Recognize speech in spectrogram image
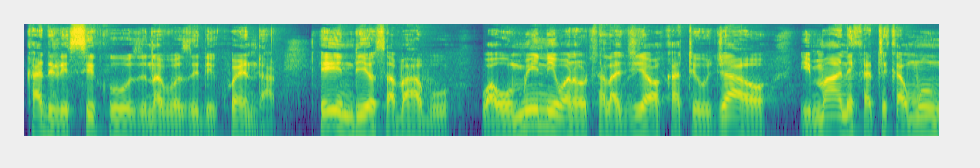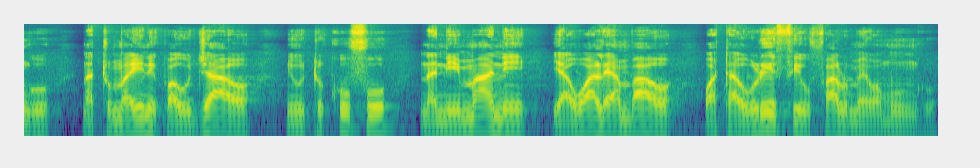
kadiri siku zinavyozidi kwenda. Hii ndiyo sababu waumini wanaotarajia wakati ujao imani katika mungu na tumaini kwa ujao ni utukufu na ni imani ya wale ambao wataurithi ufalume wa mungu.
